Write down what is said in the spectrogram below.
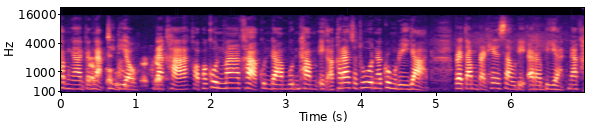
ทำงานกันหนักทีเดียวครับ นะคะ ขอบพระคุณมากค่ะ คุณดามบุญธรรมเอกอัครราชทูตณกรุงริยาดประจำประเทศซาอุดิอาระเบียนะคะ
